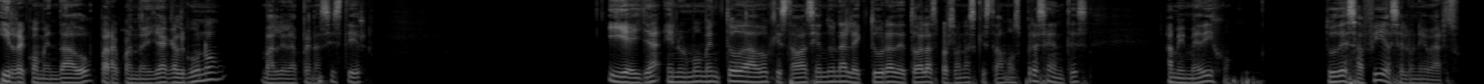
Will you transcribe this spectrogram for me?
y recomendado para cuando ella haga alguno, vale la pena asistir. Y ella, en un momento dado que estaba haciendo una lectura de todas las personas que estábamos presentes, a mí me dijo, tú desafías el universo.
